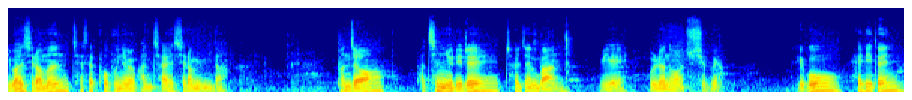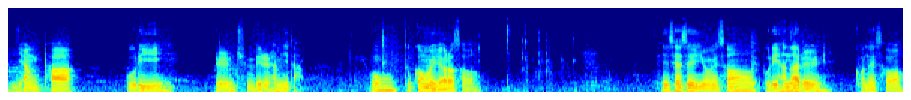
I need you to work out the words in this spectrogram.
이번 실험은 체세포 분열 관찰 실험입니다. 먼저 받침 유리를 철쟁반 위에 올려놓아 주시고요. 그리고 해리된 양파 뿌리를 준비를 합니다. 그리고 뚜껑을 열어서 핀셋을 이용해서 뿌리 하나를 꺼내서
